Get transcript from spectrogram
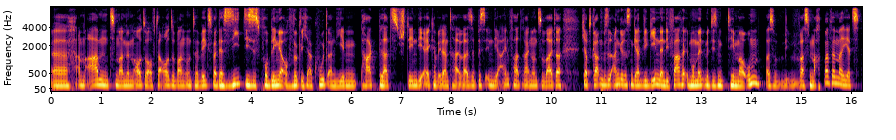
äh, am Abend mal mit dem Auto auf der Autobahn unterwegs war, der sieht dieses Problem ja auch wirklich akut. An jedem Parkplatz stehen die Lkw dann teilweise bis in die Einfahrt rein und so weiter. Ich habe es gerade ein bisschen angerissen, Gerd, wie gehen denn die Fahrer im Moment mit diesem Thema um? Also wie, was macht man, wenn man jetzt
